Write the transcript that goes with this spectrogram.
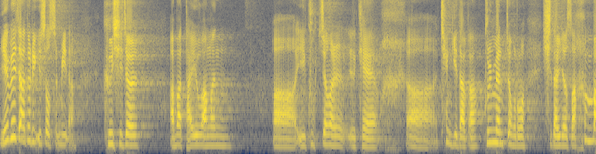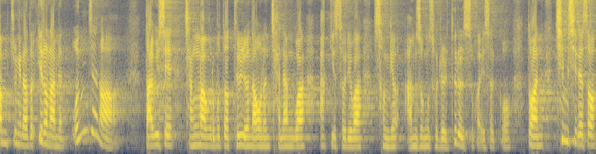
예배자들이 있었습니다. 그 시절 아마 다윗 왕은 어, 이 국정을 이렇게 어, 챙기다가 불면증으로 시달려서 한밤중이라도 일어나면 언제나 다윗의 장막으로부터 들려 나오는 찬양과 악기 소리와 성경 암송 소리를 들을 수가 있었고 또한 침실에서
